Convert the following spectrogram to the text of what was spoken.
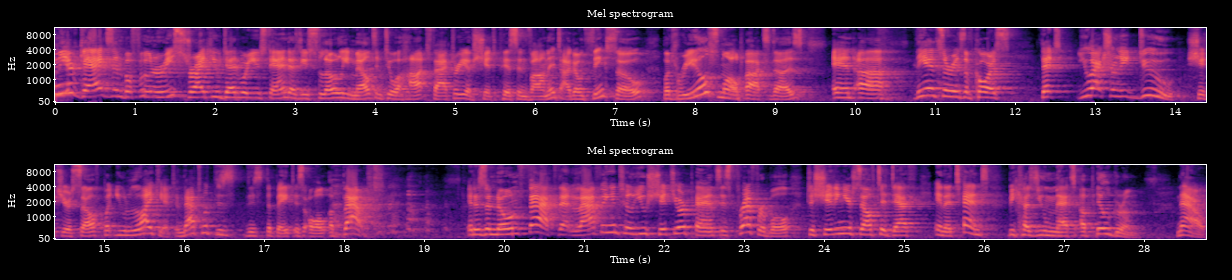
mere gags and buffoonery strike you dead where you stand as you slowly melt into a hot factory of shit, piss, and vomit? I don't think so, but real smallpox does. And uh, the answer is, of course, that you actually do shit yourself, but you like it. And that's what this, this debate is all about. It is a known fact that laughing until you shit your pants is preferable to shitting yourself to death in a tent because you met a pilgrim. Now,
